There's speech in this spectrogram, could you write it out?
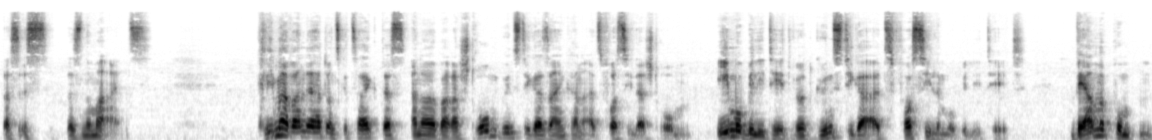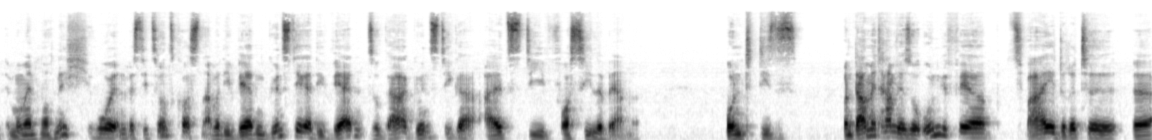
Das ist das Nummer eins. Klimawandel hat uns gezeigt, dass erneuerbarer Strom günstiger sein kann als fossiler Strom. E-Mobilität wird günstiger als fossile Mobilität. Wärmepumpen im Moment noch nicht, hohe Investitionskosten, aber die werden günstiger, die werden sogar günstiger als die fossile Wärme. Und dieses, und damit haben wir so ungefähr zwei Drittel äh,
